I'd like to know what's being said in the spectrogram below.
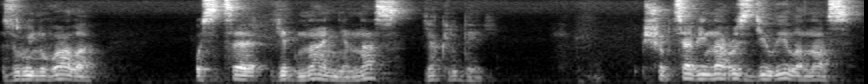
зруйнувала ось це єднання нас як людей. Щоб ця війна розділила нас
